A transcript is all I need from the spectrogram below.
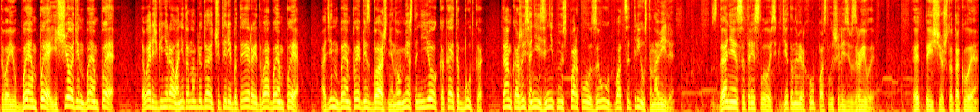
твою, БМП, еще один БМП. Товарищ генерал, они там наблюдают четыре БТРа и два БМП. Один БМП без башни, но вместо нее какая-то будка. Там, кажись, они зенитную спарку ЗУ-23 установили. Здание сотряслось, где-то наверху послышались взрывы. Это еще что такое?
